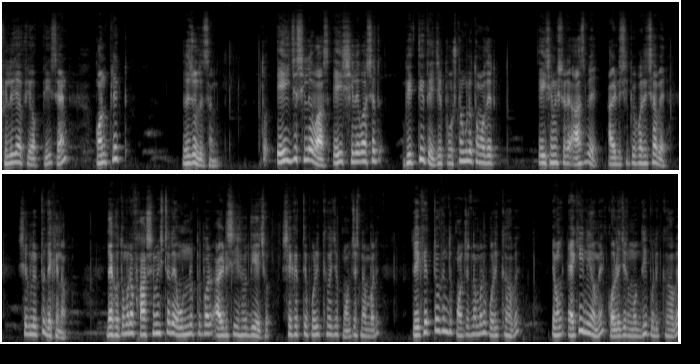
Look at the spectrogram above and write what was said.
philosophy of peace and conflict resolution তো এই যে সিলেবাস এই সিলেবাসের ভিত্তিতে যে প্রশ্নগুলো তোমাদের এই সেমিস্টারে আসবে আইডিসি পেপার হিসাবে, সেগুলো একটু দেখে নাও। দেখো, তোমরা ফার্স্ট সেমিস্টারে অন্য পেপার আইডিসি হিসাবে দিয়েছ, সেক্ষেত্রে পরীক্ষা হয়েছে পঞ্চাশ নম্বরে তো এক্ষেত্রেও কিন্তু পঞ্চাশ নম্বরে পরীক্ষা হবে এবং একই নিয়মে কলেজের মধ্যেই পরীক্ষা হবে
